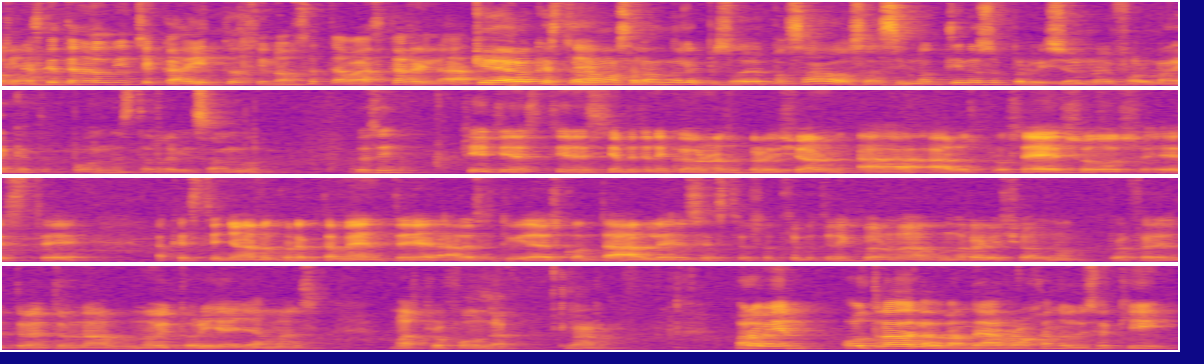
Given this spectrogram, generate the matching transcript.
Tienes que tenerlos bien checaditos, si no se te va a descarrilar. Que era lo que estábamos hablando el episodio pasado. O sea, si no tienes supervisión, no hay forma de que te puedan estar revisando. Pues sí. Sí, tienes, tienes, siempre tiene que haber una supervisión a, a los procesos, este, a que estén llevando correctamente, a las actividades contables, este, o sea, siempre tiene que haber una, una revisión, ¿no? preferentemente una, una auditoría ya más, más profunda. Claro. Ahora bien, otra de las banderas rojas nos dice aquí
